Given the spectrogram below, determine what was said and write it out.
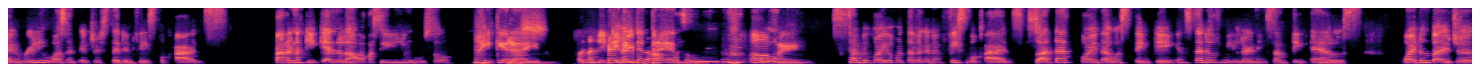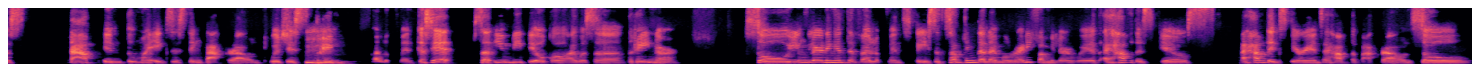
I really wasn't interested in Facebook ads. Parang nakikiano lang ako kasi yun yung uso. Nakikiride. O nakikinig Riding the lang ako trend. sa okay. sabi ko, ayoko talaga ng Facebook ads. So at that point, I was thinking, instead of me learning something else, why don't I just tap into my existing background, which is Mhm. training development. Kasi sa yung BPO ko, I was a trainer. So yung learning and development space, it's something that I'm already familiar with. I have the skills. I have the experience. I have the background. So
